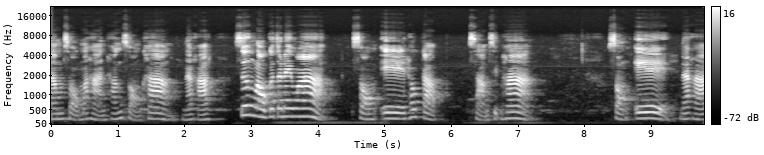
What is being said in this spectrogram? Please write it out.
นำ2มาหารทั้งสองข้างนะคะ ซึ่งเราก็จะได้ว่า 2a เท่ากับ 35 2a นะคะ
